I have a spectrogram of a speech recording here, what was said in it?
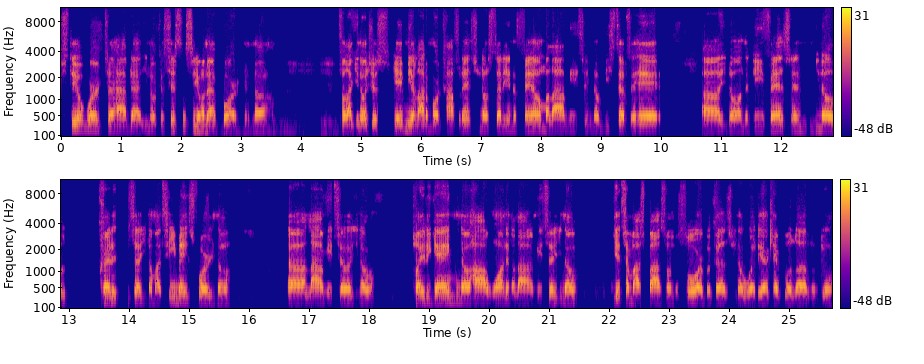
still work to have that, you know, consistency on that part. And uh, feel like, you know, it just gave me a lot of more confidence, you know, studying the film allowed me to, you know, be steps ahead, uh, you know, on the defense and, you know, credit to, you know, my teammates for, you know, uh, allowing me to, you know, play the game, you know, how I want and allowing me to, you know, get to my spots on the floor because, you know, what they're capable of, of doing.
